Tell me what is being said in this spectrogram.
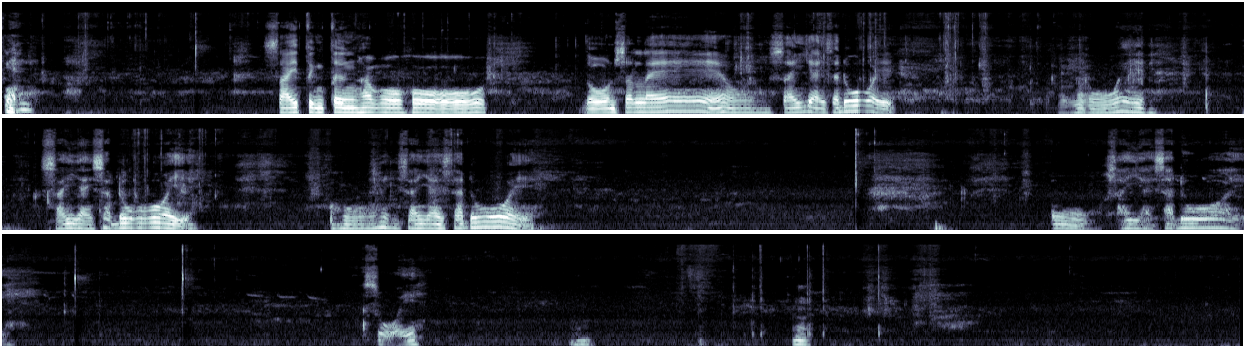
โอ้ไซส์ตึงๆครับ โอ้โห โดนซะแล้วไซส์ใหญ่ซะด้วย โอ้ยไซส์ใหญ่ซะด้วย โอ้ยไซส์ใหญ่ซะด้วยโอ้ไซส์ใหญ่ซะด้วย สวย Ну,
